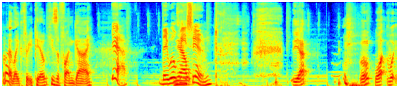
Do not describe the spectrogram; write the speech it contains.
but I like 3PO. He's a fun guy. Yeah. They will Now- be soon. Yeah. Well, what, what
